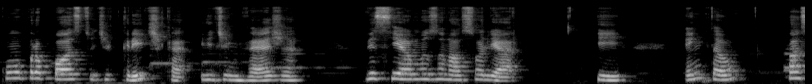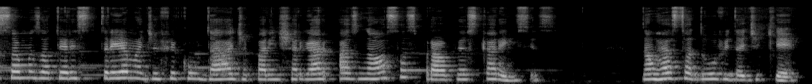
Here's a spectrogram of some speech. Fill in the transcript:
com o propósito de crítica e de inveja, viciamos o nosso olhar e, então, passamos a ter extrema dificuldade para enxergar as nossas próprias carências. Não resta dúvida de que,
